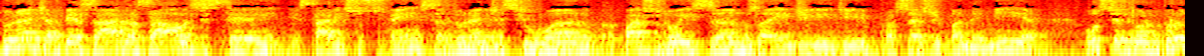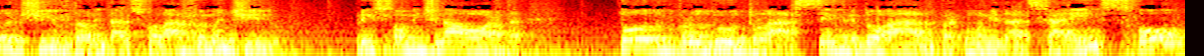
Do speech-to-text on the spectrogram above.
durante, apesar das aulas estarem, estarem suspensas, durante esse um ano, quase dois anos aí de, de processo de pandemia, o setor produtivo da unidade escolar foi mantido, principalmente na horta. Todo produto lá sempre doado para comunidades carentes ou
